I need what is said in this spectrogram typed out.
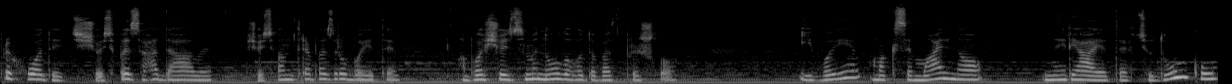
приходить щось ви згадали, щось вам треба зробити, або щось з минулого до вас прийшло. І ви максимально ниряєте в цю думку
